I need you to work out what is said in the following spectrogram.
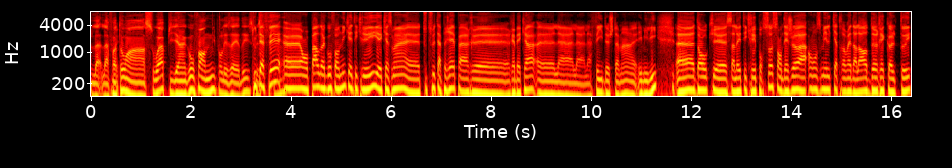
la, la photo en soi. Puis il y a un GoFundMe pour les aider. Tout à fait. on parle d'un GoFundMe qui a été créé quasiment tout de suite après par euh, Rebecca, euh, la, fille de justement Émilie. Euh, donc, ça a été créé pour ça. Ils sont déjà à 11 080 de récoltés.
